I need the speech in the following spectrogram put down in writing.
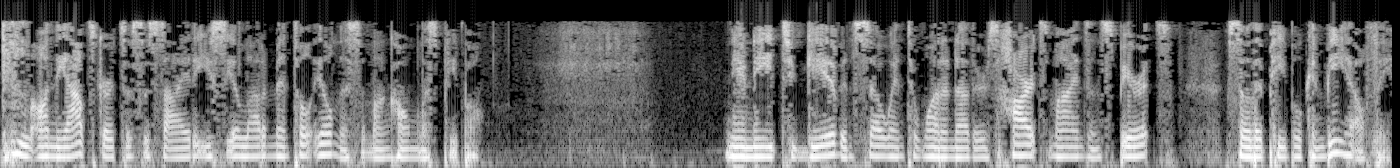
on the outskirts of society, you see a lot of mental illness among homeless people. You need to give and sow into one another's hearts, minds, and spirits so that people can be healthy.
